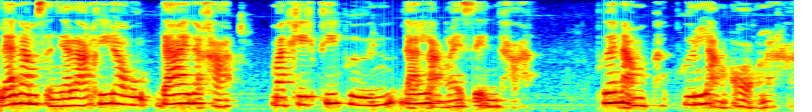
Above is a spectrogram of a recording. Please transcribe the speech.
และนำสัญลักษณ์ที่เราได้นะคะ มาคลิกที่พื้นด้านหลังลายเซ็นค่ะ เพื่อนำพื้นหลังออกนะคะ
